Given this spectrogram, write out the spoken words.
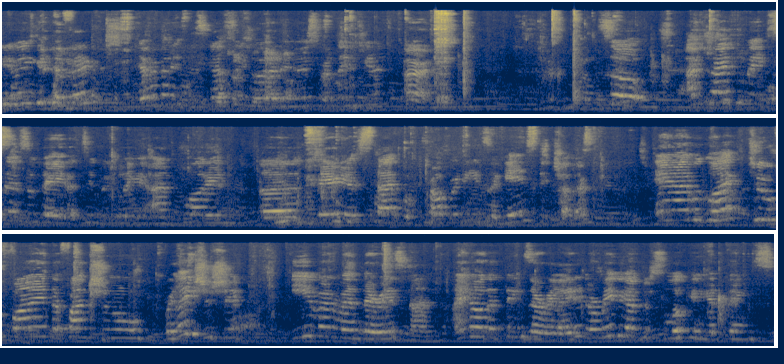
Giving effect. Everybody's discussing what it is for things here. Alright. So I'm trying to make sense of data. Typically, I'm plotting various type of properties against each other, and I would like to find a functional relationship even when there is none. I know that things are related, or maybe I'm just looking at things.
